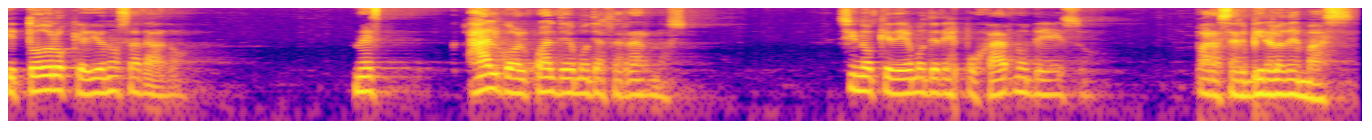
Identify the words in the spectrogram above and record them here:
que todo lo que Dios nos ha dado no es algo al cual debemos de aferrarnos, sino que debemos de despojarnos de eso para servir a los demás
